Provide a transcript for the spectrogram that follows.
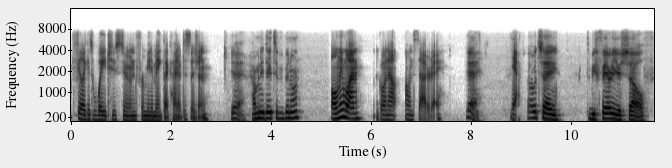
feel like it's way too soon for me to make that kind of decision. Yeah. How many dates have you been on? Only one going out on Saturday. Yeah. Yeah. I would say, to be fair to yourself,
